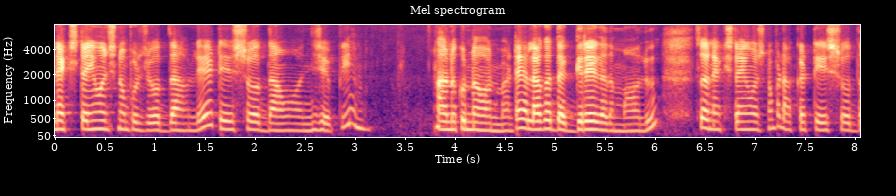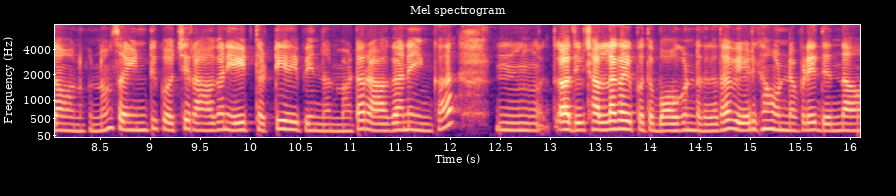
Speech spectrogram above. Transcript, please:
నెక్స్ట్ టైం వచ్చినప్పుడు చూద్దాంలే టేస్ట్ చూద్దాము అని చెప్పి అనుకున్నాం అనమాట ఎలాగో దగ్గరే కదా మాలు. సో నెక్స్ట్ టైం వచ్చినప్పుడు అక్కడ టేస్ట్ చూద్దాం అనుకున్నాం. సో ఇంటికి వచ్చి రాగానే ఎయిట్ థర్టీ అయిపోయింది అనమాట రాగానే ఇంకా అది చల్లగా అయిపోతే బాగుండదు కదా వేడిగా ఉన్నప్పుడే తిందాం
